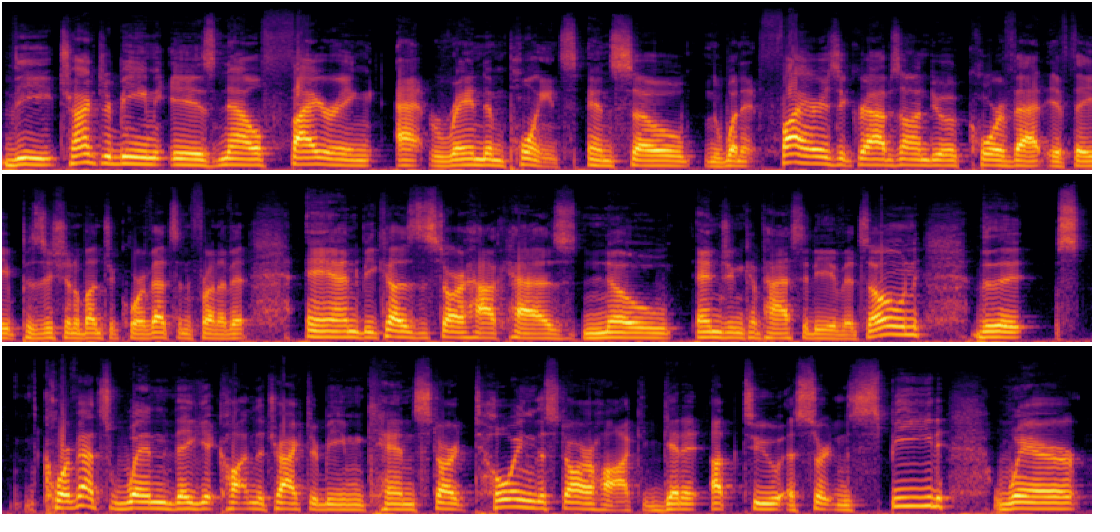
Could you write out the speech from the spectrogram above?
the tractor beam is now firing at random points. And so when it fires, it grabs onto a corvette if they position a bunch of corvettes in front of it. And because the Starhawk has no engine capacity of its own, the Corvettes, when they get caught in the tractor beam, can start towing the Starhawk, get it up to a certain speed where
